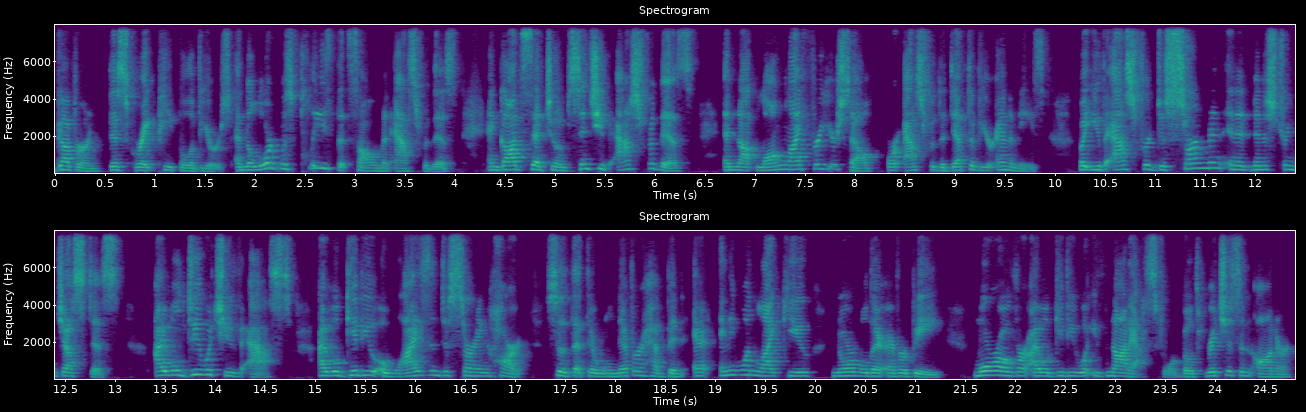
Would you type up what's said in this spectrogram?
govern this great people of yours? And the Lord was pleased that Solomon asked for this. And God said to him, Since you've asked for this, and not long life for yourself or asked for the death of your enemies, but you've asked for discernment in administering justice, I will do what you've asked. I will give you a wise and discerning heart so that there will never have been anyone like you, nor will there ever be. Moreover, I will give you what you've not asked for, both riches and honor,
